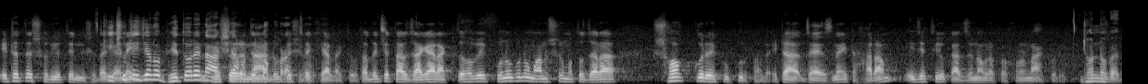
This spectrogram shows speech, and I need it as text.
এটাতে শরীয়তের নিষেধাজ্ঞা নেই। কিছুতেই যেন ভেতরে না আসে আমাদের না ঢুকে সেটা খেয়াল রাখতে হবে। তাদেরকে তার জায়গায় রাখতে হবে। কোনো কোনো মানুষের মতো যারা শখ করে কুকুর পালে এটা জায়েজ না এটা হারাম। এই জাতীয় কাজ যেন আমরা কখনো না করি। ধন্যবাদ।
